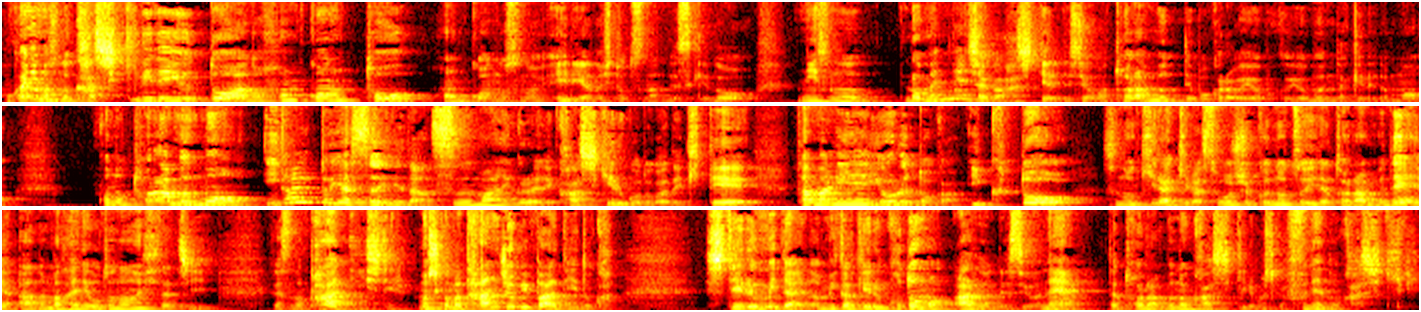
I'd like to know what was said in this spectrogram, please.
他にもその貸し切りで言うと、あの、香港島香港のそのエリアの一つなんですけど、にその路面電車が走ってるんですよ。まあ、トラムって僕らはよく呼ぶんだけれども、このトラムも意外と安い値段、数万円ぐらいで貸し切ることができて、たまにね、夜とか行くと、そのキラキラ装飾のついたトラムで、あの、まあ、大体大人の人たちがそのパーティーしてる。もしくはまあ誕生日パーティーとかしてるみたいなのを見かけることもあるんですよね。トラムの貸し切り、もしくは船の貸し切り。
